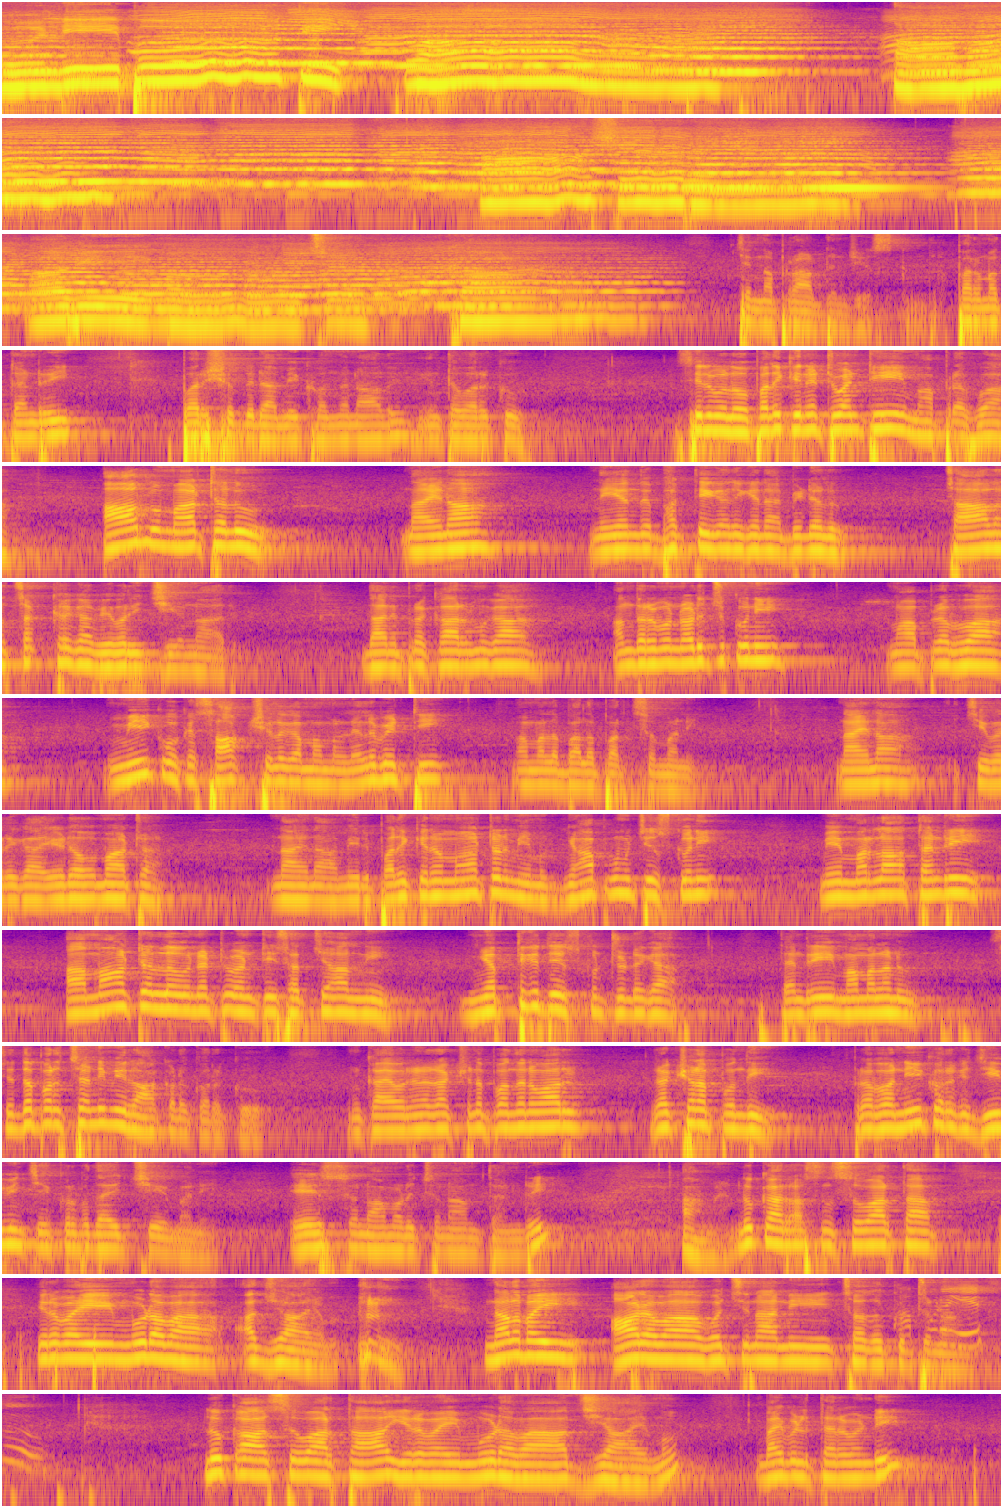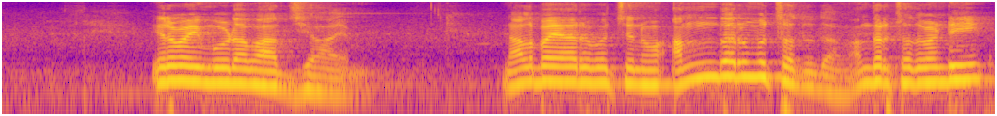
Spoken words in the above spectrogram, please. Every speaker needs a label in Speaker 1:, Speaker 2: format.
Speaker 1: కులిపోతి వా ఆహా చిన్న ప్రార్థన చేసుకుందాం. పరమ తండ్రి పరిశుద్ధుడా మీకు వందనాలు. ఇంతవరకు సిలువలో పలికినటువంటి మా ప్రభు ఆరు మాటలు నాయనా నీ ఎందు భక్తి కలిగిన బిడ్డలు చాలా చక్కగా వివరించి ఉన్నారు. దాని ప్రకారముగా అందరము నడుచుకుని మా ప్రభువ మీకు ఒక సాక్షులుగా మమ్మల్ని నిలబెట్టి మమ్మల్ని బలపరచమని. నాయన చివరిగా ఏడవ మాట నాయన మీరు పలికిన మాటను మేము జ్ఞాపకం చేసుకొని మేము మరలా తండ్రి ఆ మాటల్లో ఉన్నటువంటి సత్యాల్ని జ్ఞప్తికి తీసుకుంటుండగా తండ్రి మమ్మలను సిద్ధపరచండి మీరు ఆకడ కొరకు. ఇంకా ఎవరైనా రక్షణ పొందిన వారు రక్షణ పొంది ప్రభ నీ కొరకు జీవించే కృప దయచేయమని ఏసునామడుచున్నాం తండ్రి. ఆమె లుకా రాసిన సువార్త ఇరవై మూడవ అధ్యాయం. నలభై ఆరవ వచనాన్ని చదువుకుంటున్నాను
Speaker 2: యేసు
Speaker 1: లూకా సువార్త ఇరవై మూడవ అధ్యాయము. బైబిల్ తెరవండి. ఇరవై మూడవ అధ్యాయం. నలభై ఆరు వచ్చిన అందరము చదువుదాం. అందరు చదవండి.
